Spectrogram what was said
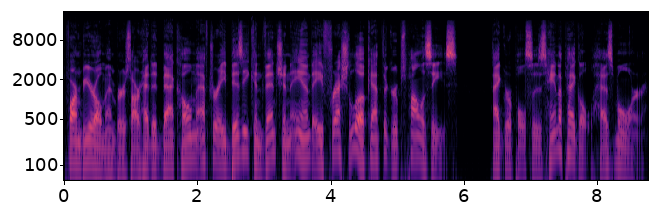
Farm Bureau members are headed back home after a busy convention and a fresh look at the group's policies. AgriPulse's Hannah Pagel has more.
